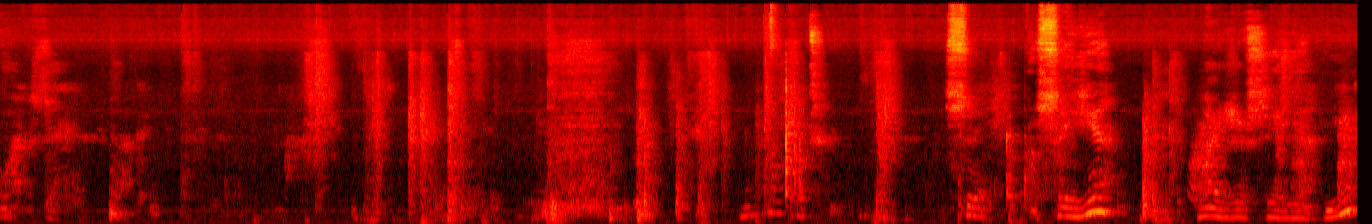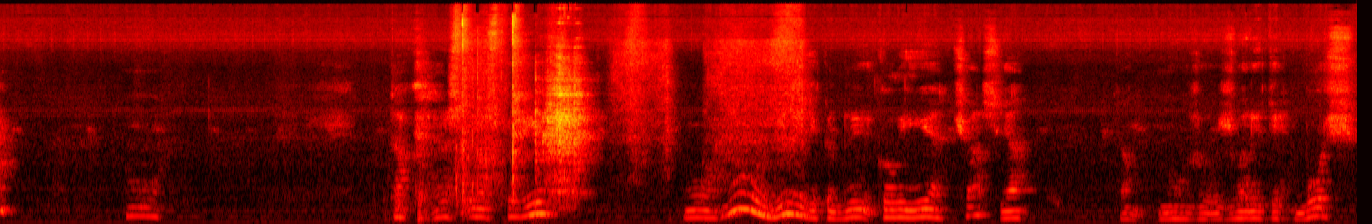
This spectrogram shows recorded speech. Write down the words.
О, все. Так. Ну так от. Все, все є. Майже все я їм. Так, роз- розповів. О, ну, іноді, коли, коли є час, я там можу зварити борщ.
